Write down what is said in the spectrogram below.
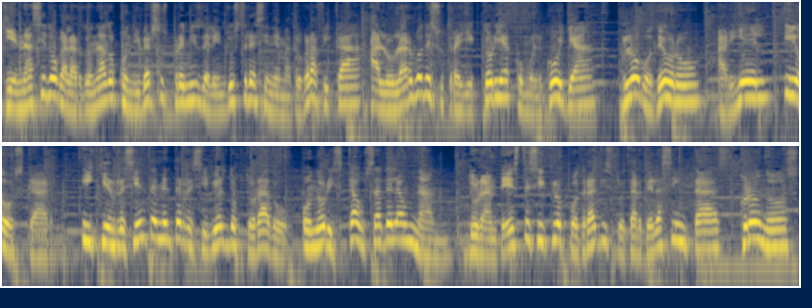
quien ha sido galardonado con diversos premios de la industria cinematográfica a lo largo de su trayectoria como el Goya, Globo de Oro, Ariel y Oscar, y quien recientemente recibió el doctorado honoris causa de la UNAM. Durante este ciclo podrá disfrutar de las cintas Cronos,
